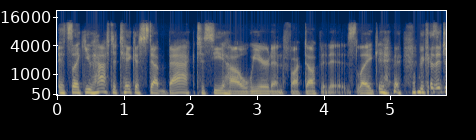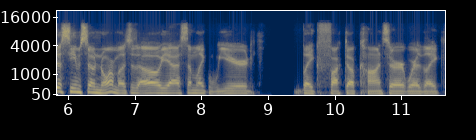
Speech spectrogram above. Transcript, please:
it's like you have to take a step back to see how weird and fucked up it is. Like, because it just seems so normal. It's just, oh, yeah, some like weird, like fucked up concert where like,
